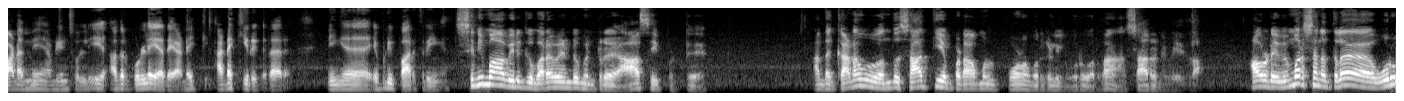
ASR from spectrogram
படமே அப்படின்னு சொல்லி அதற்குள்ளே அதை அடக்கி அடக்கி இருக்கிறாரு நீங்கள் எப்படி பார்க்குறீங்க? சினிமாவிற்கு வர வேண்டும் என்று ஆசைப்பட்டு அந்த கனவு வந்து சாத்தியப்படாமல் போனவர்களில் ஒருவர் தான் சாரு நிவேதிதா. அவருடைய விமர்சனத்தில் ஒரு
